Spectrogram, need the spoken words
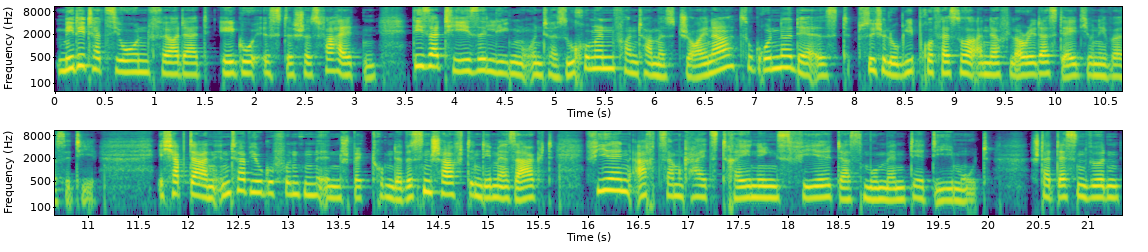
Meditation fördert egoistisches Verhalten. Dieser These liegen Untersuchungen von Thomas Joyner zugrunde, der ist Psychologieprofessor an der Florida State University. Ich habe da ein Interview gefunden in Spektrum der Wissenschaft, in dem er sagt, vielen Achtsamkeitstrainings fehlt das Moment der Demut. Stattdessen würden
